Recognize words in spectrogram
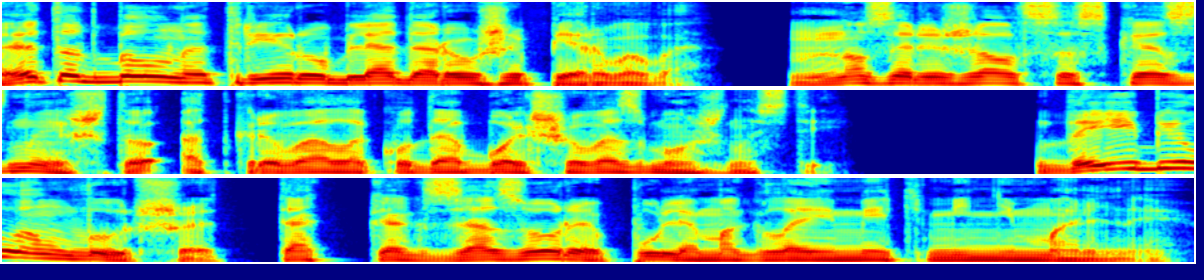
этот был на три рубля дороже первого, но заряжался с казны, что открывало куда больше возможностей. Да и бил он лучше, так как зазоры пуля могла иметь минимальные.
